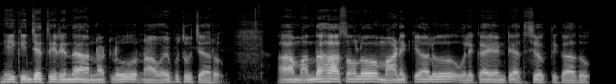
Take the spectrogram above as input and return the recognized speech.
నీకించే తీరిందా అన్నట్లు నా వైపు చూచారు. ఆ మందహాసంలో మాణిక్యాలు ఉలికాయ అంటే అతిశయోక్తి కాదు.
